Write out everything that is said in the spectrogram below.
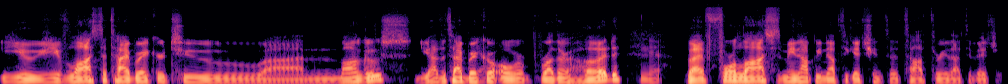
you you've lost the tiebreaker to uh mongoose you have the tiebreaker over brotherhood Yeah. but four losses may not be enough to get you into the top three of that division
